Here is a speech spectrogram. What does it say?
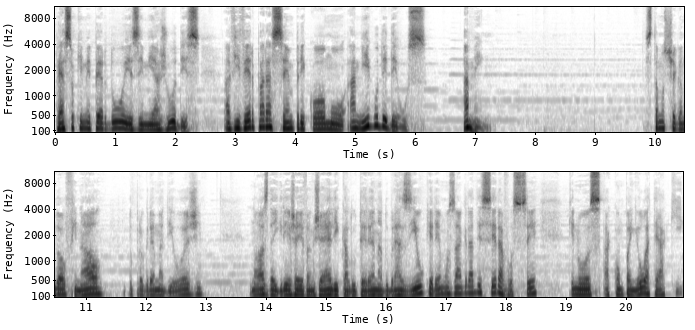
peço que me perdoes e me ajudes a viver para sempre como amigo de Deus. Amém. Estamos chegando ao final do programa de hoje. Nós, da Igreja Evangélica Luterana do Brasil, queremos agradecer a você que nos acompanhou até aqui.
